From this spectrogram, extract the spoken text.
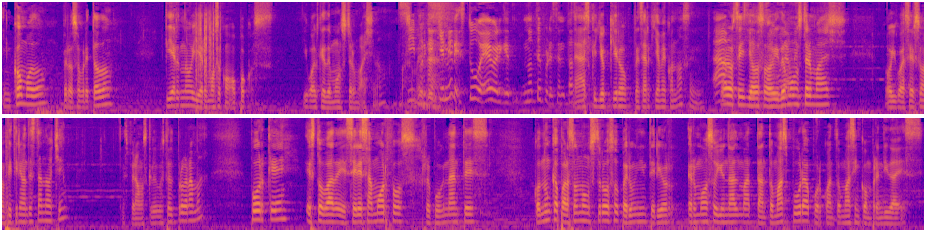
incómodo, pero sobre todo tierno y hermoso como pocos. Igual que The Monster Mash, ¿no? Más Sí, porque ¿quién eres tú, eh? Porque no te presentaste. Ah, es que yo quiero pensar que ya me conocen. Ah, pero sí, sí, yo soy seguramente. Monster Mash. Hoy voy a ser su anfitrión de esta noche. Esperamos que les guste el programa. Porque esto va de seres amorfos, repugnantes, con un caparazón monstruoso, pero un interior hermoso y un alma tanto más pura por cuanto más incomprendida es.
